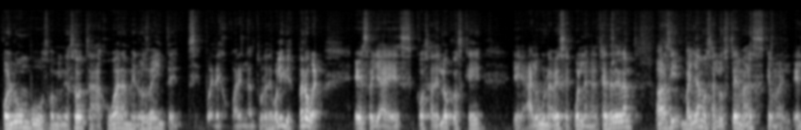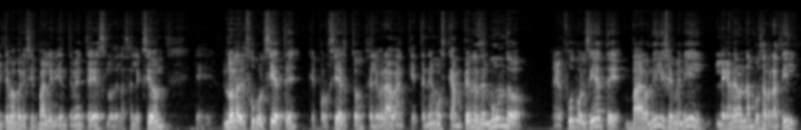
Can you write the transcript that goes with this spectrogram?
Columbus o Minnesota a jugar a menos 20, se puede jugar en la altura de Bolivia. Pero bueno, eso ya es cosa de locos que eh, alguna vez se cuelan al chat de Telegram. Ahora sí, vayamos a los temas, que bueno, el, el tema principal evidentemente es lo de la selección, eh, no la de fútbol 7, que por cierto celebraban que tenemos campeones del mundo en fútbol 7, varonil y femenil, le ganaron ambos a Brasil.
